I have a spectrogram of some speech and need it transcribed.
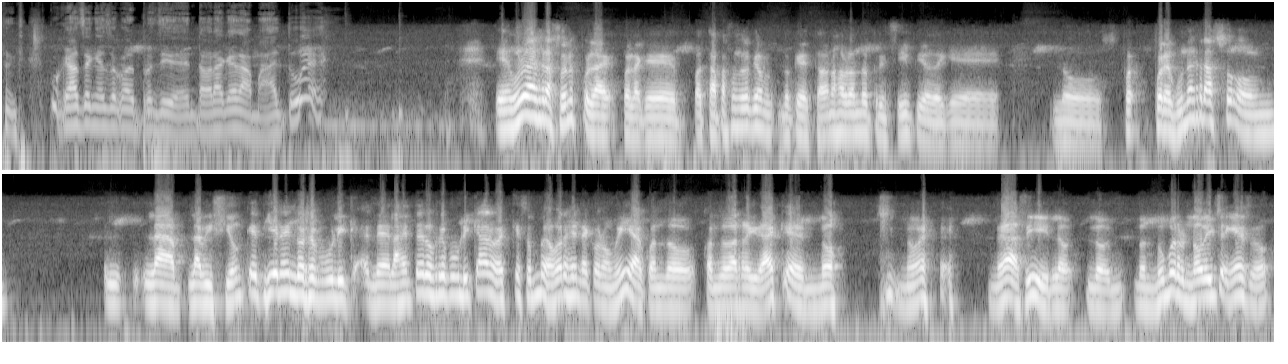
¿Por qué hacen eso con el presidente? Ahora queda mal, tú ves. Es una de las razones por la, por la que está pasando lo que, lo que estábamos hablando al principio, de que los por, alguna razón la, la, visión que tienen los de la gente de los republicanos es que son mejores en la economía, cuando, cuando la realidad es que no, no, es, no es así. los números no dicen eso,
